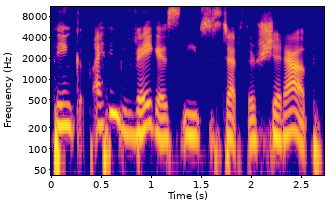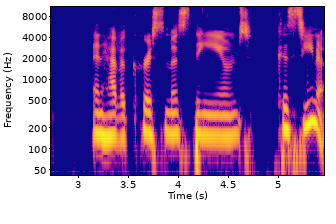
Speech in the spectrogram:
think I think Vegas needs to step their shit up and have a Christmas themed casino.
